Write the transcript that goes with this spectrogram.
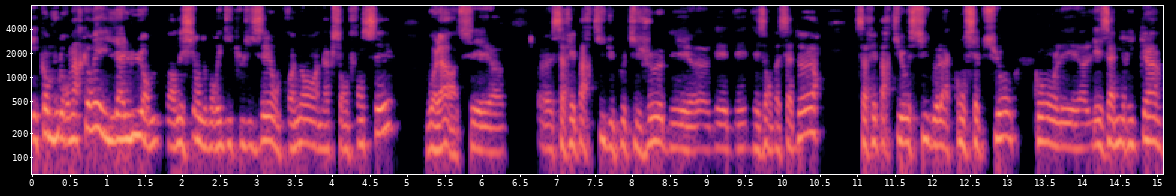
et comme vous le remarquerez, il l'a lu en, essayant de me ridiculiser en prenant un accent français. Voilà, c'est, euh ça fait partie du petit jeu des, euh, des, des, des, ambassadeurs. Ça fait partie aussi de la conception qu'ont les, les Américains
